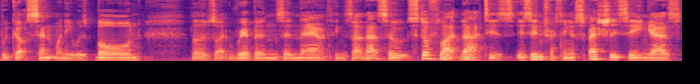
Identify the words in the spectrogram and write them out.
we got sent when he was born. There was like ribbons in there and things like that. So stuff like that is is interesting, especially seeing as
